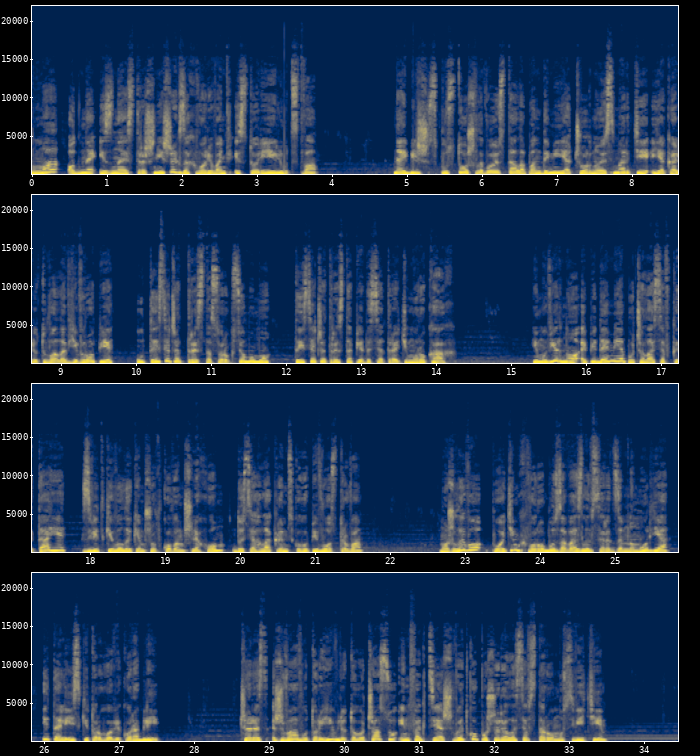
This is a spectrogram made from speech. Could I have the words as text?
Чума одне із найстрашніших захворювань в історії людства. Найбільш спустошливою стала пандемія чорної смерті, яка лютувала в Європі у 1347-1353 роках. Ймовірно, епідемія почалася в Китаї, звідки великим шовковим шляхом досягла Кримського півострова. Можливо, потім хворобу завезли в Середземномор'я італійські торгові кораблі. Через жваву торгівлю того часу інфекція швидко поширилася в старому світі.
